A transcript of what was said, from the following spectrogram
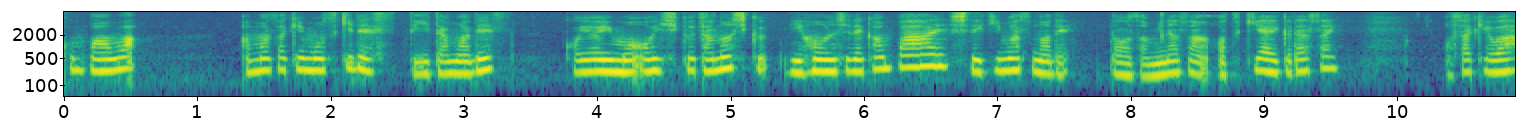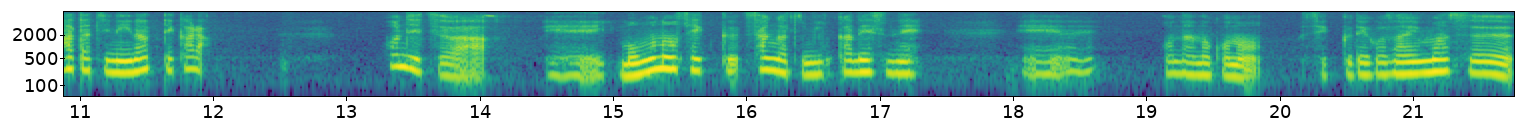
こんばんは。甘酒も好きです。D 玉です。今宵も美味しく楽しく日本酒で乾杯していきますので、どうぞ皆さんお付き合いください。お酒は二十歳になってから。本日は、えー、桃の節句3月3日ですね。えー、女の子の節句でございます。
